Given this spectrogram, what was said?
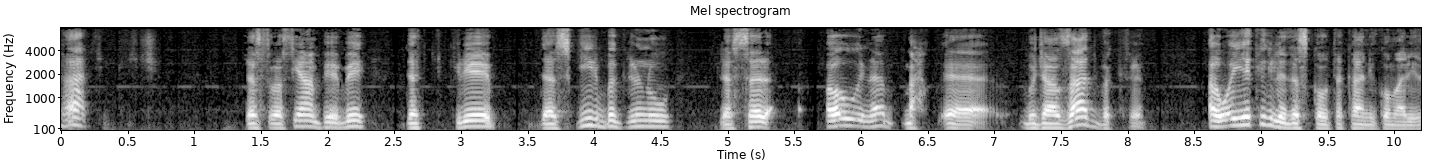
کاتێکیش دەستڕاستیان پێبێ دەتکرێ دەستگیر بکرن و لەسەر ئەو مجازات بکرن ئەوە یەکێک لە دەستکەوتەکانی کۆماری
